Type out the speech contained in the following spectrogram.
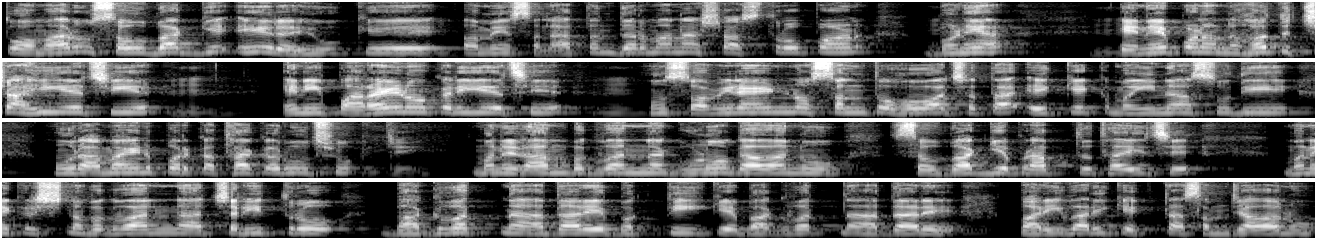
તો અમારું સૌભાગ્ય એ રહ્યું કે અમે સનાતન ધર્મના શાસ્ત્રો પણ ભણ્યા. એને પણ અનહદ ચાહીએ છીએ. એની પારાયણો કરીએ છીએ. હું સ્વામિનારાયણનો સંત હોવા છતાં એક એક મહિના સુધી હું રામાયણ પર કથા કરું છું. મને રામ ભગવાનના ગુણો ગાવાનું સૌભાગ્ય પ્રાપ્ત થાય છે. મને કૃષ્ણ ભગવાનના ચરિત્રો ભાગવતના આધારે ભક્તિ કે ભાગવતના આધારે પારિવારિક એકતા સમજાવવાનું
